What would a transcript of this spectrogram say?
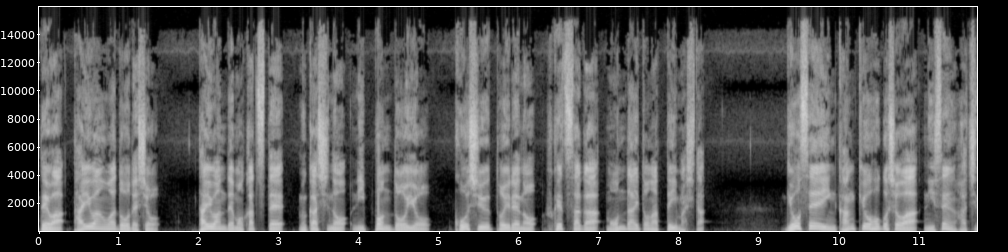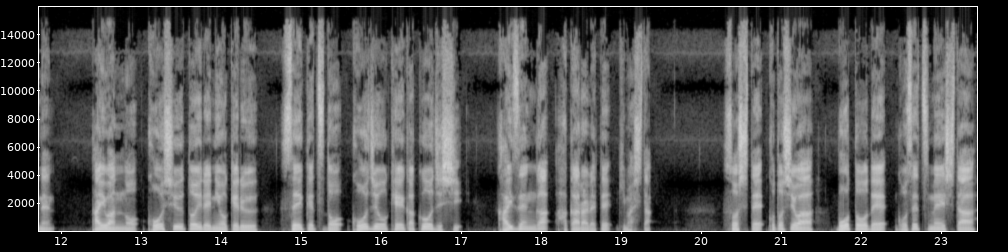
では台湾はどうでしょう。台湾でもかつて昔の日本同様公衆トイレの不潔さが問題となっていました。行政院環境保護所は2008年台湾の公衆トイレにおける清潔度向上計画を実施改善が図られてきました。そして今年は冒頭でご説明した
